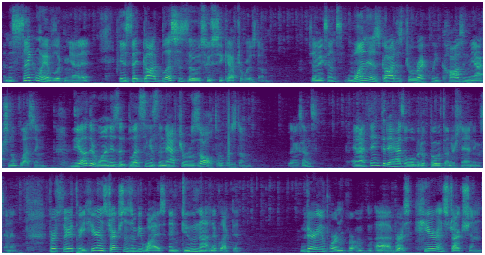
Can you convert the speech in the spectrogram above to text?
And the second way of looking at it is that God blesses those who seek after wisdom. Does that make sense? One is God is directly causing the action of blessing. The other one is that blessing is the natural result of wisdom. Does that make sense? And I think that it has a little bit of both understandings in it. Verse 33, Hear instructions and be wise, and do not neglect it. Very important uh, verse. Hear instruction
